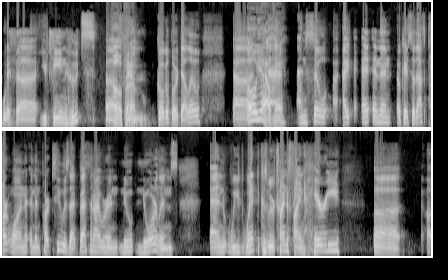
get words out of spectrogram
with uh, Eugene Hütz uh, Oh, okay. from Gogol Bordello. Uh, Oh yeah. Okay. And, so I, and, and then okay, so that's part one, and then part two is that Beth and I were in New New Orleans, and we went because we were trying to find Harry. Uh, uh,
